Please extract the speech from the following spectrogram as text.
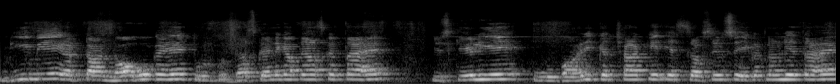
डी में इलेक्ट्रॉन नौ हो गए हैं तो उनको दस करने का प्रयास करता है। इसके लिए वो बाहरी कक्षा के इस सबसे से एक इलेक्ट्रॉन लेता है,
